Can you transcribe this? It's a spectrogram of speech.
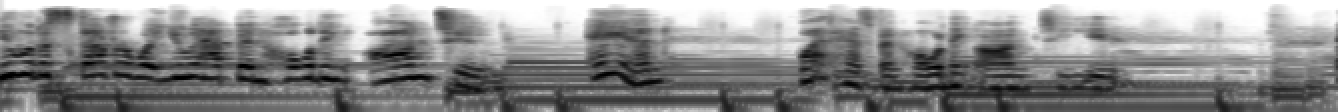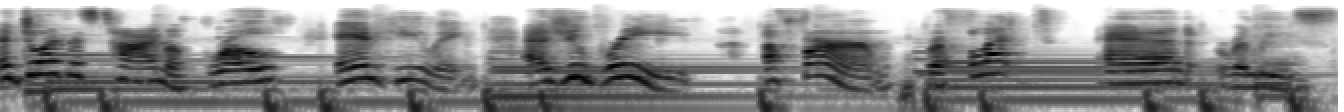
you will discover what you have been holding on to and what has been holding on to you. Enjoy this time of growth and healing as you breathe, affirm, reflect, and release.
